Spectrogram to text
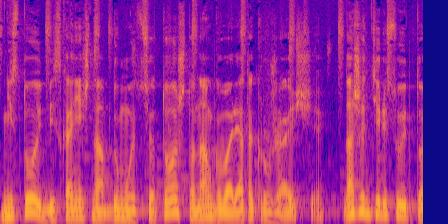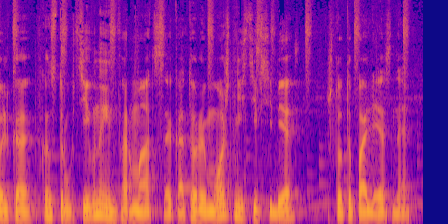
Не стоит бесконечно обдумывать все то, что нам говорят окружающие. Нас интересует только конструктивная информация, которая может нести в себе что-то полезное –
